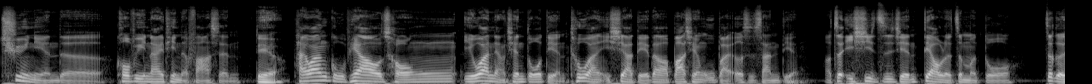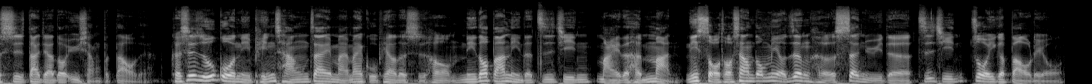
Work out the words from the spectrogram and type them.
去年的 COVID nineteen 的发生，对啊，台湾股票从一万两千多点，突然一下跌到八千五百二十三点。啊，这一夕之间掉了这么多。这个是大家都预想不到的。可是，如果你平常在买卖股票的时候，你都把你的资金买得很满，你手头上都没有任何剩余的资金做一个保留，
